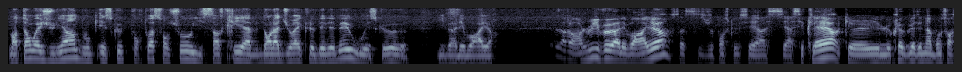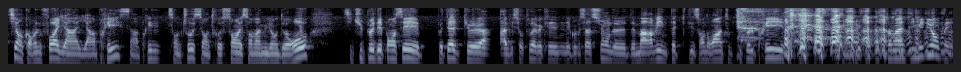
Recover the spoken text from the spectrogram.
Maintenant, ouais, Julien, donc est-ce que pour toi Sancho il s'inscrit dans la durée avec le BBB ou est-ce que il va aller voir ailleurs? Alors lui veut aller voir ailleurs, ça, je pense que c'est assez, assez clair, que le club lui a donné un bon sortie. Encore une fois, il y a, un- il y a un prix, c'est un prix, Sancho, c'est entre 100 et 120 millions d'euros. Si tu peux dépenser, peut-être que, surtout avec les négociations de, de Marvin, peut-être qu'ils descendront un tout petit peu le prix, 90 millions, mais à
